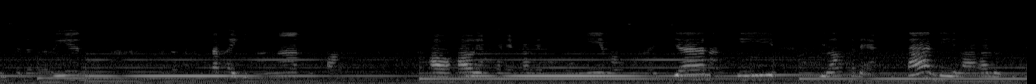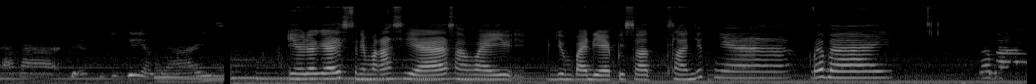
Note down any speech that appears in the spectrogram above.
hal-hal yang pengen kalian omongin langsung aja nanti bilang ke DM kita di Lara dan Bicara DM di IG ya guys Ya udah guys, terima kasih ya. Sampai jumpa di episode selanjutnya. Bye bye. Bye bye.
